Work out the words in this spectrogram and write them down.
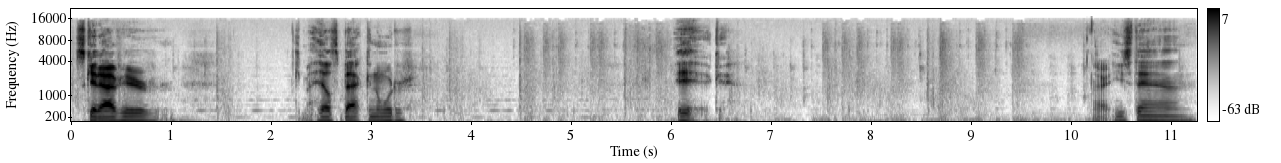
Let's get out of here. Get my health back in order. Yeah, okay. Alright, he's down.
